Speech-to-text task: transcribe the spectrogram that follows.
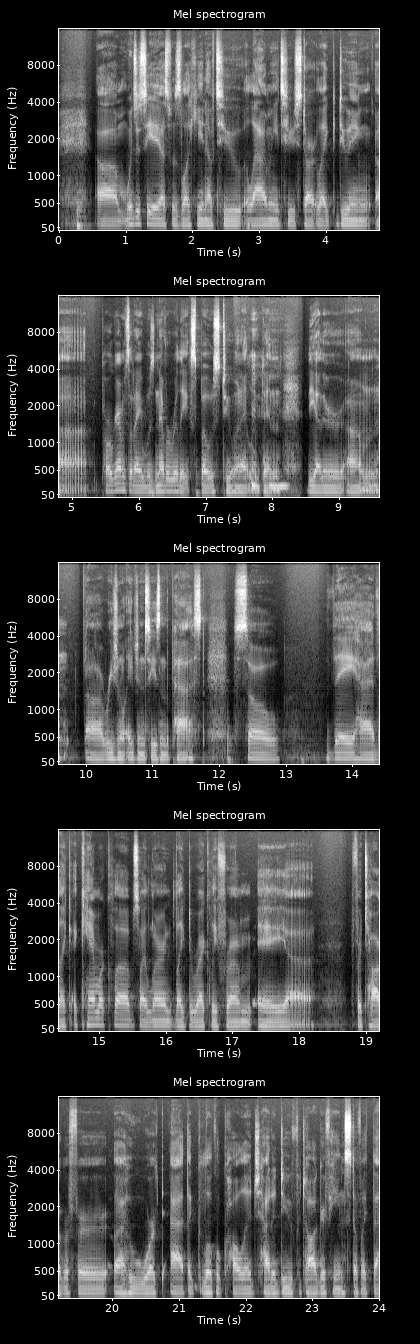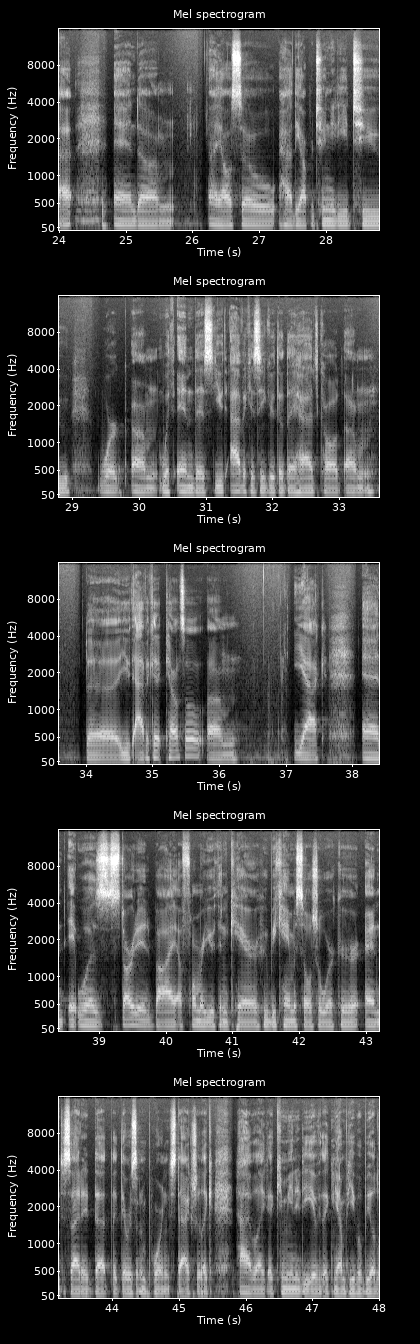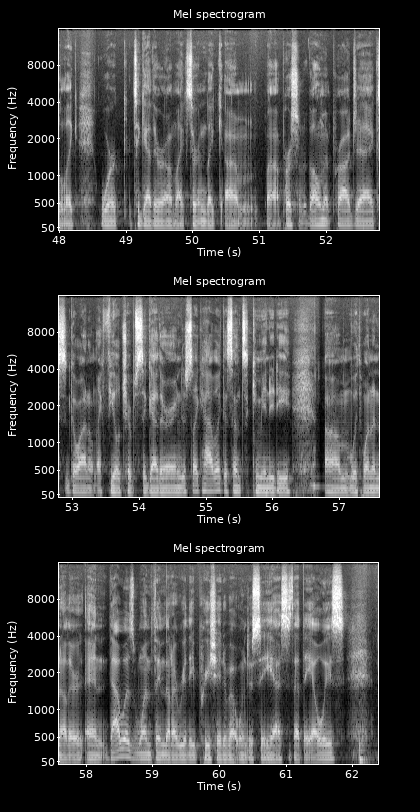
Um, Windsor CAS was lucky enough to allow me to start like doing uh, programs that I was never really exposed to when I lived mm-hmm. in the other um, uh, regional agencies in the past. So they had like a camera club, so I learned like directly from a uh, photographer uh, who worked at the local college how to do photography and stuff like that. And um, I also had the opportunity to work um, within this youth advocacy group that they had called um, the Youth Advocate Council. Um, Yak, and it was started by a former youth in care who became a social worker and decided that like there was an importance to actually like have like a community of like young people be able to like work together on like certain like um, uh, personal development projects, go out on like field trips together, and just like have like a sense of community um, with one another. And that was one thing that I really appreciate about Windsor CAS is that they always,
